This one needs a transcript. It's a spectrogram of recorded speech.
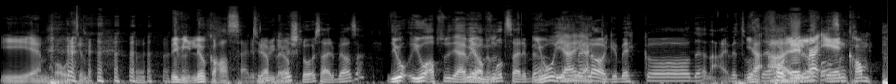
i EM-kvaliken. vi vil jo ikke ha Serbia Tror du ikke vi slår Serbia, altså? Jo, jo, absolutt. Jeg vil Hjemme absolutt- mot Serbia. Jo, jeg, med er Lagerbäck og det Nei, vet du hva. Det er- Fordelen er én kamp.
